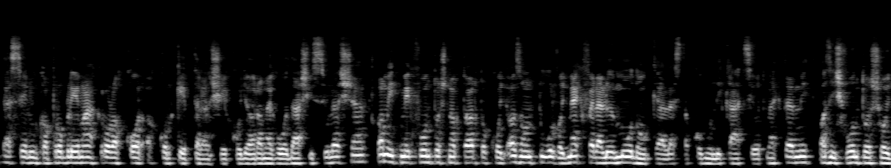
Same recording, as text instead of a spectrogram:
beszélünk a problémákról, akkor, akkor képtelenség, hogy arra megoldás is szülessen. Amit még fontosnak tartok, hogy azon túl, hogy megfelelő módon kell ezt a kommunikációt megtenni, az is fontos, hogy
